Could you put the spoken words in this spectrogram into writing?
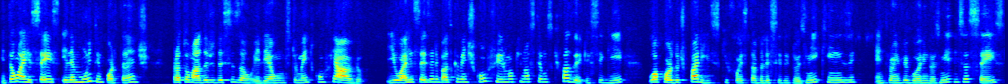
Então, o R6 ele é muito importante para a tomada de decisão. Ele é um instrumento confiável. E o R6 ele basicamente confirma o que nós temos que fazer, que é seguir o Acordo de Paris, que foi estabelecido em 2015, entrou em vigor em 2016.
